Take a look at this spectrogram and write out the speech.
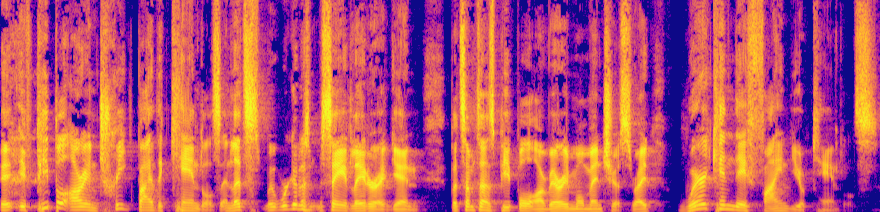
if people are intrigued by the candles, and let's we're going to say it later again, but sometimes people are very momentous, right? Where can they find your candles?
